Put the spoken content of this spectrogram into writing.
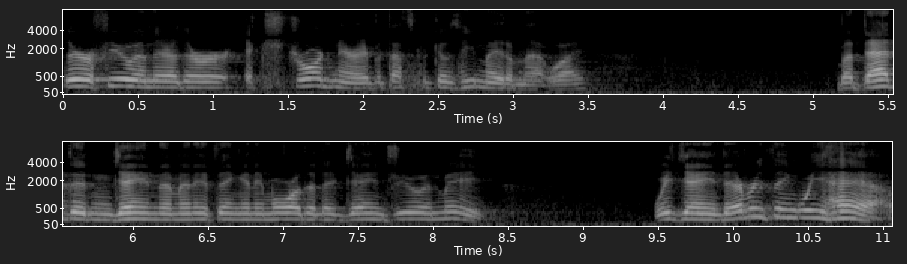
There are a few in there that are extraordinary, but that's because He made them that way. But that didn't gain them anything any more than it gained you and me. We gained everything we have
